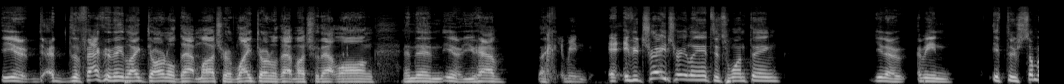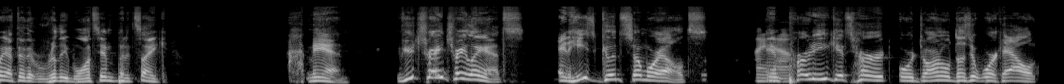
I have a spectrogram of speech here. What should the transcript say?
you know, the fact that they like Darnold that much or have liked Darnold that much for that long, and then you know you have like, I mean, if you trade Trey Lance, it's one thing. You know, I mean, if there's somebody out there that really wants him, but it's like, ah, man, if you trade Trey Lance and he's good somewhere else, and Purdy gets hurt or Darnold doesn't work out,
